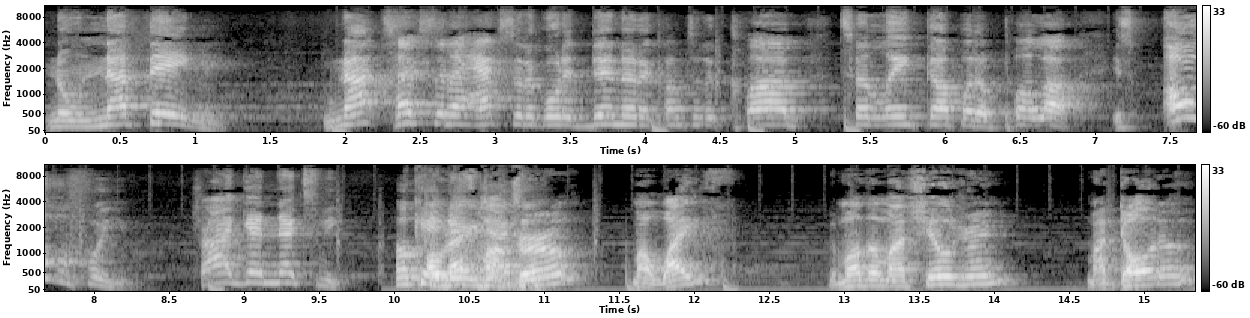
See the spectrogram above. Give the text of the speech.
no nothing. Do not text her to ask her to go to dinner, to come to the club, to link up, or to pull up. It's over for you. Try again next week. Okay, oh, that's my girl, my wife, the mother of my children, my daughter,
